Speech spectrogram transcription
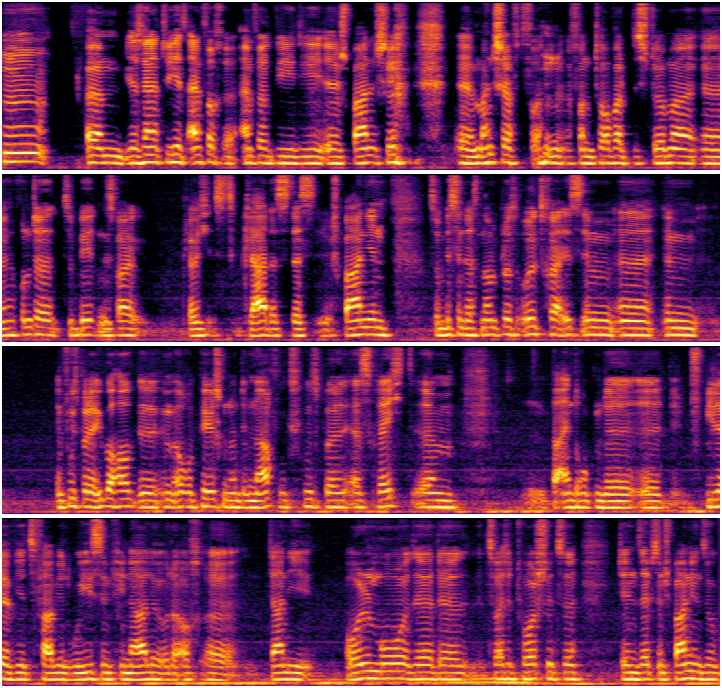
Mm, ähm, das wäre natürlich jetzt einfach, einfach die, die äh, spanische äh, Mannschaft von, von Torwart bis Stürmer äh, runterzubeten. Es war, glaube ich, ist klar, dass, dass Spanien so ein bisschen das Nonplusultra ist im, äh, im, im Fußball ja überhaupt, äh, im europäischen und im Nachwuchsfußball erst recht. Ähm, beeindruckende äh, Spieler wie jetzt Fabian Ruiz im Finale oder auch äh, Dani Olmo, der, der zweite Torschütze, den selbst in Spanien so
